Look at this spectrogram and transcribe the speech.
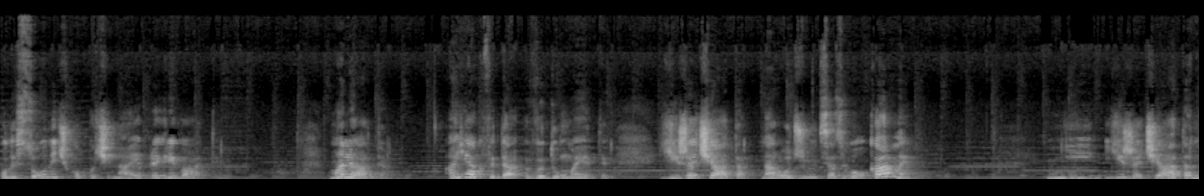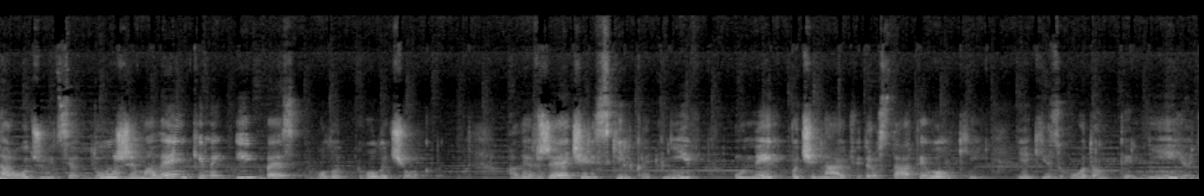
коли сонечко починає пригрівати. Малята, а як ви, ви думаєте, їжачата народжуються з голками? Ні, їжачата народжуються дуже маленькими і без голочок. Але вже через кілька днів у них починають відростати голки, які згодом темніють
